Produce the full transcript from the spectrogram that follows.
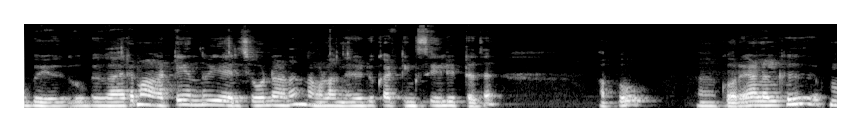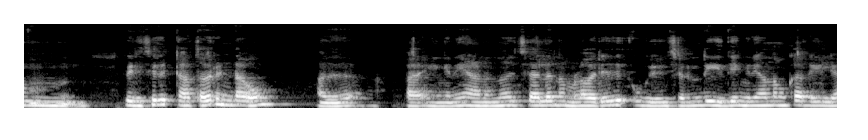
ഉപയോഗ ഉപകാരമാകട്ടെ എന്ന് വിചാരിച്ചുകൊണ്ടാണ് നമ്മൾ അങ്ങനെ ഒരു കട്ടിങ് സെയിൽ ഇട്ടത്. അപ്പോൾ കുറേ ആളുകൾക്ക് പിടിച്ച് കിട്ടാത്തവരുണ്ടാവും. അത് എങ്ങനെയാണെന്ന് വെച്ചാൽ നമ്മളവർ ഉപയോഗിച്ചിരുന്ന രീതി എങ്ങനെയാണെന്ന് നമുക്കറിയില്ല.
